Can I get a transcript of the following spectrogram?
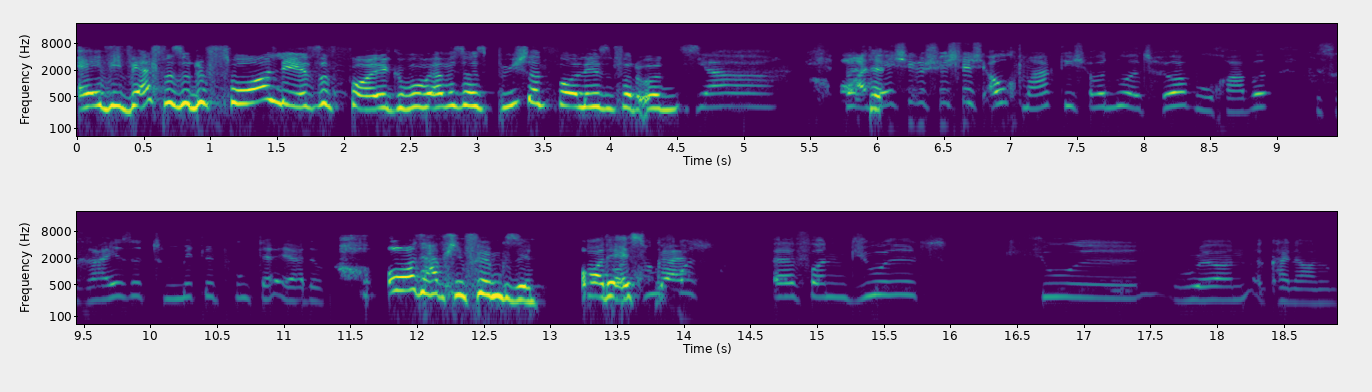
Ey, wie wär's für so eine Vorlesefolge, wo wir einfach so aus Büchern vorlesen von uns? Ja, Oh, welche Geschichte ich auch mag, die ich aber nur als Hörbuch habe, ist Reise zum Mittelpunkt der Erde. Oh, da habe ich einen Film gesehen. Oh, der Von ist so geil. Äh, von Jules, Jules Verne, äh, keine Ahnung.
